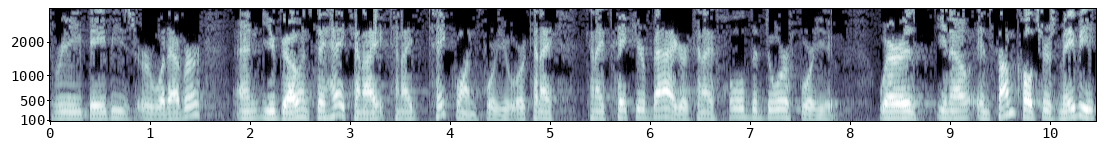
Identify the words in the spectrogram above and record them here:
three babies or whatever, and you go and say, "Hey, can I can I take one for you, or can I can I take your bag, or can I hold the door for you?" Whereas, you know, in some cultures, maybe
